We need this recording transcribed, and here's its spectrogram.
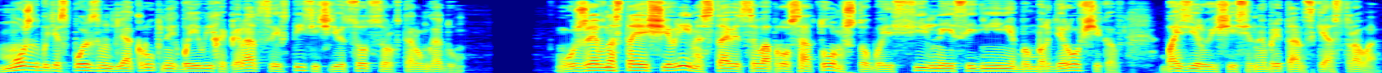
может быть использован для крупных боевых операций в 1942 году. Уже в настоящее время ставится вопрос о том, чтобы сильные соединения бомбардировщиков, базирующиеся на Британские острова,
